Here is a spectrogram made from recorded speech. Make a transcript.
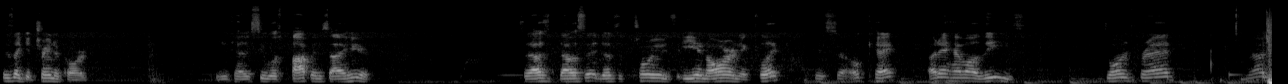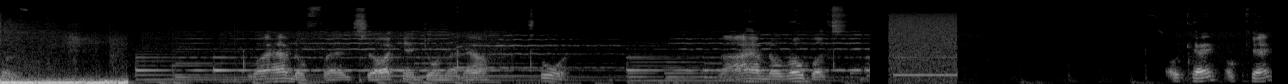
This is like a trainer card. You can see what's popping inside here. So that was, that was it. That was the tutorial. It's E and R and then click. Yes, sir. Uh, okay. I didn't have all these. Join friend. Not. Well, I have no friends, so I can't join right now. Store. I have no Robux. Okay, okay.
